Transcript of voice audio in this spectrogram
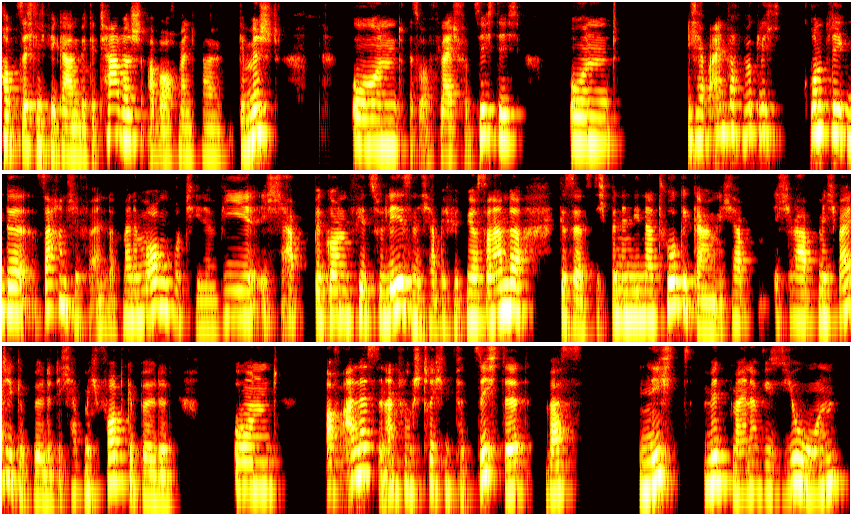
hauptsächlich vegan, vegetarisch, aber auch manchmal gemischt. Und also auf Fleisch verzichte ich. Und ich habe einfach wirklich grundlegende Sachen hier verändert. Meine Morgenroutine, wie ich habe begonnen, viel zu lesen. Ich habe mich mit mir auseinandergesetzt. Ich bin in die Natur gegangen. Ich habe ich hab mich weitergebildet. Ich habe mich fortgebildet. Und auf alles in Anführungsstrichen verzichtet, was nicht mit meiner Vision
